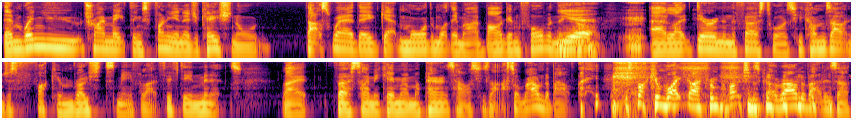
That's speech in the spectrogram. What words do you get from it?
Then when you try and make things funny and educational, that's where they get more than what they might have bargained for when they Yeah. come. Uh, like Darren in the first tours, he comes out and just fucking roasts me for like 15 minutes. Like first time he came around my parents' house, he's like, "That's a roundabout." this fucking white guy from Berkshire's got a roundabout in his house.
